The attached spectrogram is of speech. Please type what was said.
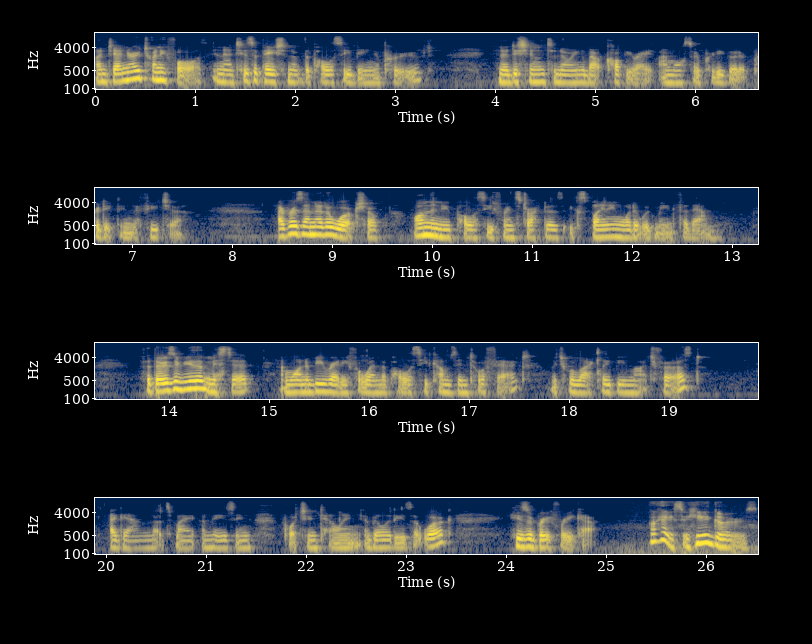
On January 24th, in anticipation of the policy being approved, in addition to knowing about copyright, I'm also pretty good at predicting the future. I presented a workshop on the new policy for instructors explaining what it would mean for them. For those of you that missed it and want to be ready for when the policy comes into effect, which will likely be March 1st, again, that's my amazing fortune telling abilities at work, here's a brief recap. Okay, so here goes.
